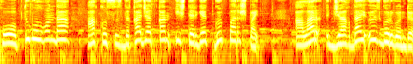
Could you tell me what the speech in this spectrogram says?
кооптуу болгондо акылсыздыкка жаткан иштерге көп барышпайт алар жагдай өзгөргөндө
